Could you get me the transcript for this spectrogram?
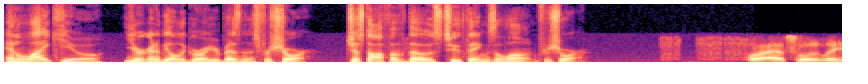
and like you, you're going to be able to grow your business for sure, just off of those two things alone, for sure. Well, absolutely,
